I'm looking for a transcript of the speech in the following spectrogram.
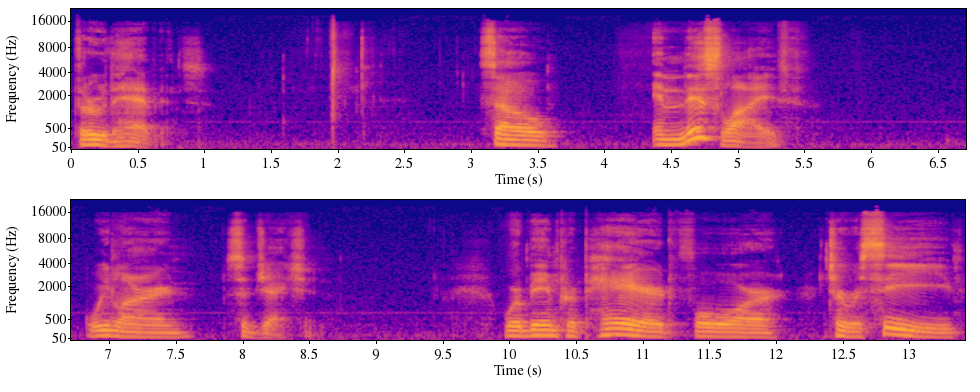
through the heavens. So, in this life, we learn subjection. We're being prepared for to receive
